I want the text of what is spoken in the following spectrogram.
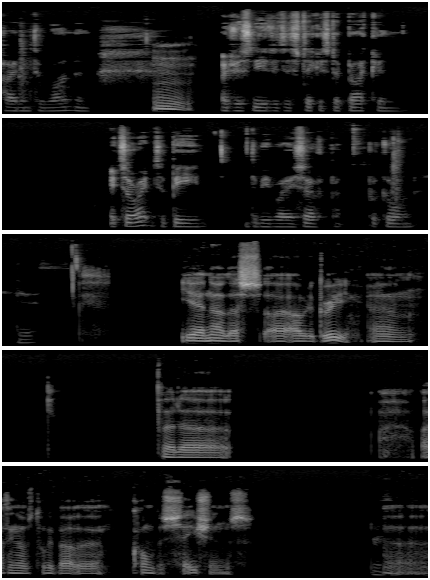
tied into one, and Mm. I just needed to take a step back, and it's all right to be to be by yourself, but but go on, yeah, Yeah, no, that's I, I would agree. Um, but uh, I think I was talking about the conversations. Mhm. Uh,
